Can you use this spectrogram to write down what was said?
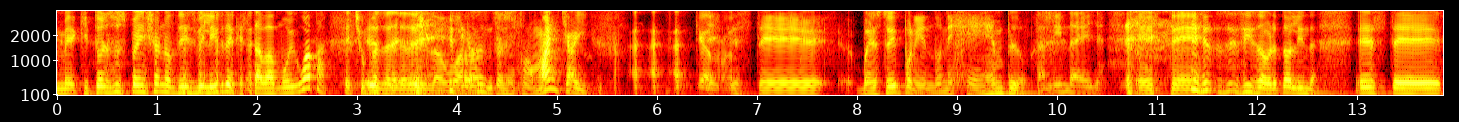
Me quitó el suspension of disbelief de que estaba muy guapa. Te chupas el Este- dedo y lo borras. Entonces, lo mancha y Qué horror. este, bueno, estoy poniendo un ejemplo. Tan linda ella. Este. sí, sobre todo linda. Este, eh,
